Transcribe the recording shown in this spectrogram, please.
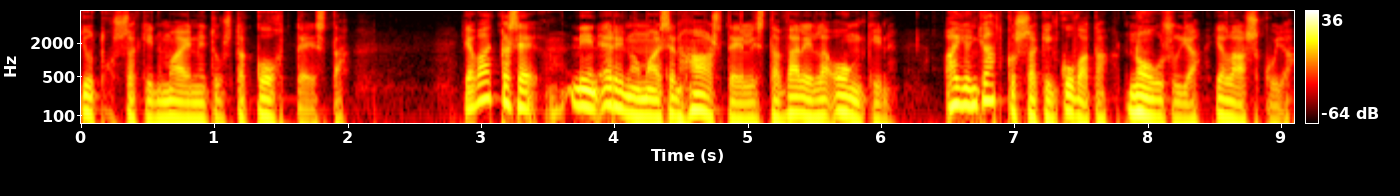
jutussakin mainitusta kohteista. Ja vaikka se niin erinomaisen haasteellista välillä onkin, aion jatkossakin kuvata nousuja ja laskuja,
